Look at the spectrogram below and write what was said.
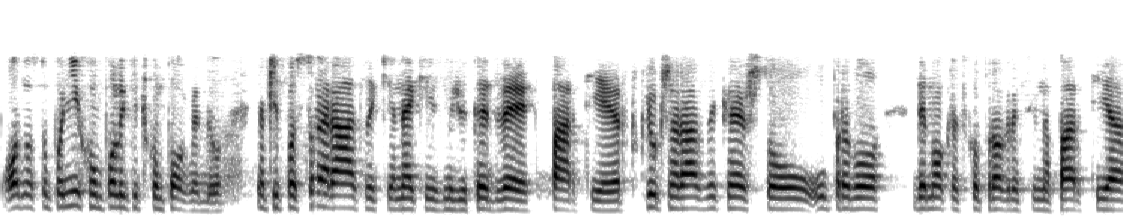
odnosno po njihovom političkom pogledu. Znači postoje razlike neke između te dve partije, jer ključna razlika je što upravo demokratsko-progresivna partija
